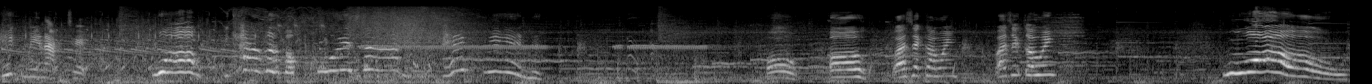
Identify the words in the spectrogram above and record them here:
Pikmin at it. Whoa! Be careful of the poison! Pikmin! Oh, oh, where's it going? Where's it going? Whoa!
